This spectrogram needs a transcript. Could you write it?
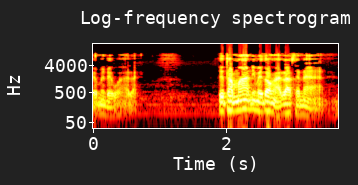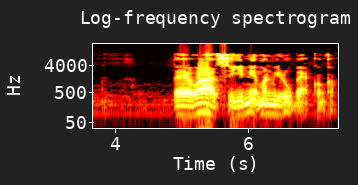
ก็ไม่ได้ว่าอะไร คือธรรมะนี่ไม่ต้องอาราธนา แต่ว่าศีลเนี่ยมันมีรูปแบบของเขา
